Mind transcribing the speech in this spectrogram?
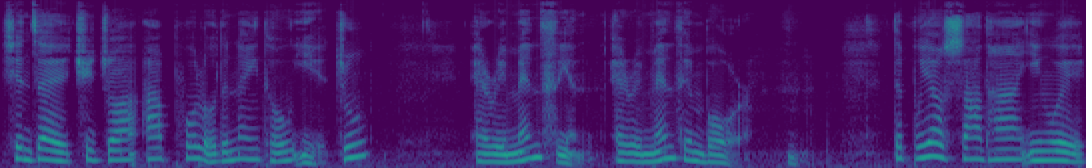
现在去抓阿波罗的那一头野猪，Arymanthian，Arymanthian boar。嗯，但不要杀他，因为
